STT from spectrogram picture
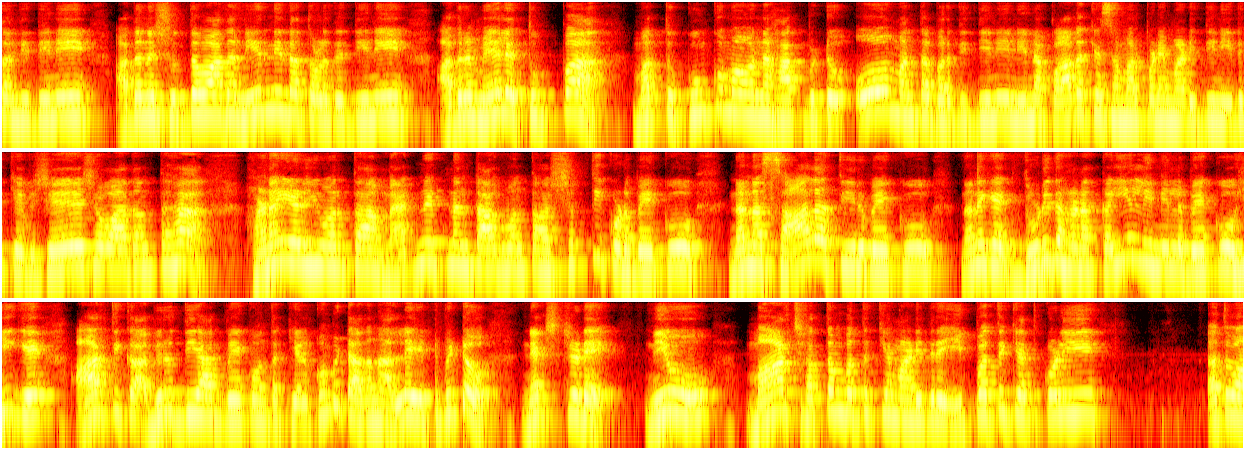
ತಂದಿದ್ದೀನಿ. ಅದನ್ನು ಶುದ್ಧವಾದ ನೀರಿನಿಂದ ತೊಳೆದಿದ್ದೀನಿ. ಅದರ ಮೇಲೆ ತುಪ್ಪ ಮತ್ತು ಕುಂಕುಮವನ್ನ ಹಾಕ್ಬಿಟ್ಟು ಓಂ ಅಂತ ಬರೆದಿದ್ದೀನಿ. ನಿನ್ನ ಪಾದಕ್ಕೆ ಸಮರ್ಪಣೆ ಮಾಡಿದ್ದೀನಿ. ಇದಕ್ಕೆ ವಿಶೇಷವಾದಂತಹ ಹಣ ಎಳೆಯುವಂತಹ, ಮ್ಯಾಗ್ನೆಟ್ನಂತಾಗುವಂತಹ ಶಕ್ತಿ ಕೊಡಬೇಕು, ನನ್ನ ಸಾಲ ತೀರಬೇಕು, ನನಗೆ ದುಡಿದ ಹಣ ಕೈಯಲ್ಲಿ ನಿಲ್ಲಬೇಕು, ಹೀಗೆ ಆರ್ಥಿಕ ಅಭಿವೃದ್ಧಿ ಆಗಬೇಕು ಅಂತ ಕೇಳ್ಕೊಂಡ್ಬಿಟ್ಟು ಅದನ್ನು ಅಲ್ಲೇ ಇಟ್ಬಿಟ್ಟು ನೆಕ್ಸ್ಟ್ ಡೇ ನೀವು ಮಾರ್ಚ್ ಹತ್ತೊಂಬತ್ತಕ್ಕೆ ಮಾಡಿದರೆ ಇಪ್ಪತ್ತಕ್ಕೆ ಎತ್ಕೊಳ್ಳಿ, ಅಥವಾ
